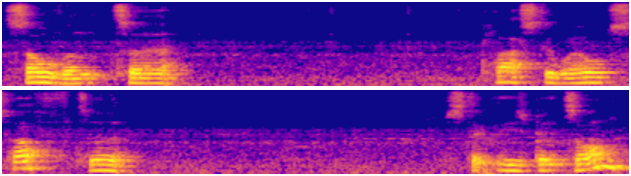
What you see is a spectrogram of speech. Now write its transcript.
solvent uh, Plastic Weld stuff to stick these bits on.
